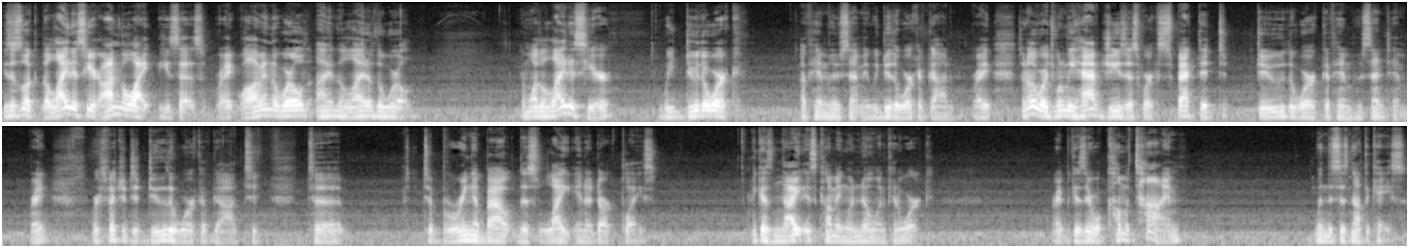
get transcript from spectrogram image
he says, Look, the light is here. I'm the light, he says, right? While I'm in the world, I am the light of the world. And while the light is here, we do the work of him who sent me. We do the work of God, right? So in other words, when we have Jesus, we're expected to do the work of him who sent him, right? We're expected to do the work of God to to to bring about this light in a dark place. Because night is coming when no one can work. Right? Because there will come a time when this is not the case.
